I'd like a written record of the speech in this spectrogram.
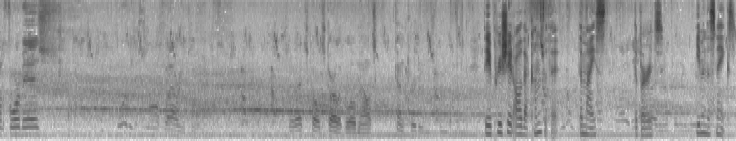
it's You know what a forb is? Forb is a small flowering plant. So that's called scarlet globemallow. It's kind of pretty. in the spring. They appreciate all that comes with it the mice, the birds, even the snakes.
